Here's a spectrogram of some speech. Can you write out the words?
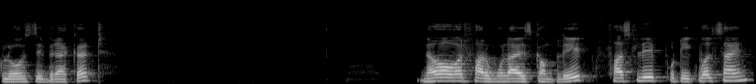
close the bracket. Now our formula is complete. Firstly, put equal sign,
